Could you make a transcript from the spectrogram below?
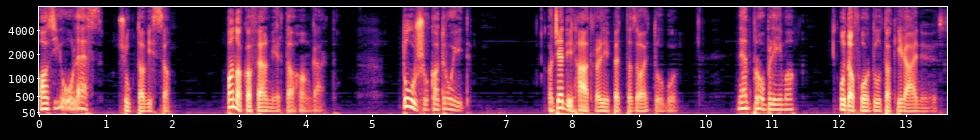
Az jó lesz, súgta vissza. Panaka felmérte a hangárt. Túl sok a droid. A Jedi hátra lépett az ajtóból. Nem probléma. Odafordult a királynőhöz.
